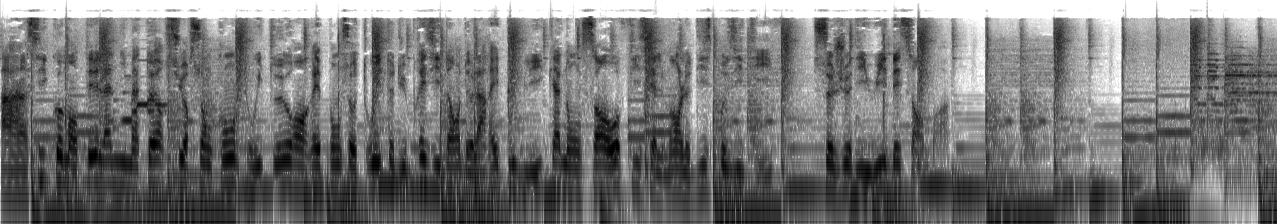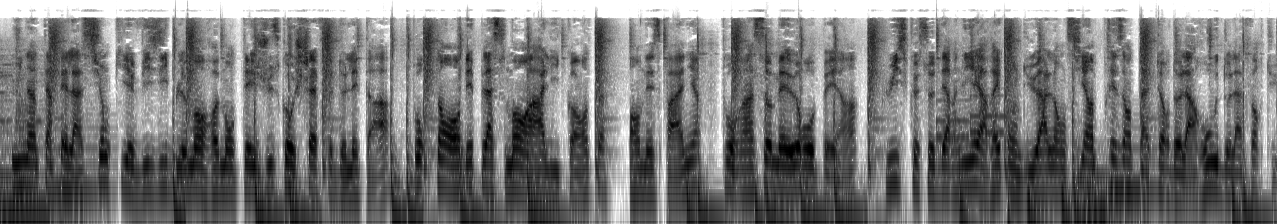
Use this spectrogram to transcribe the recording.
a ainsi commenté l'animateur sur son compte Twitter en réponse au tweet du président de la République annonçant officiellement le dispositif, ce jeudi 8 décembre. Une interpellation qui est visiblement remontée jusqu'au chef de l'État, pourtant en déplacement à Alicante, en Espagne, pour un sommet européen, puisque ce dernier a répondu à l'ancien présentateur de la roue de la fortune.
